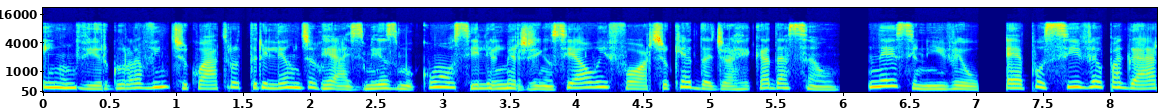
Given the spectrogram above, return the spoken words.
em 1,24 trilhão de reais mesmo com auxílio emergencial e forte queda de arrecadação. Nesse nível, é possível pagar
